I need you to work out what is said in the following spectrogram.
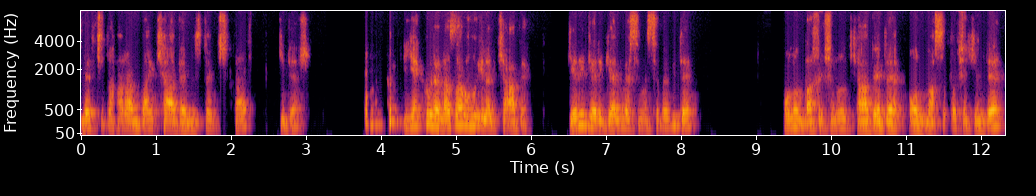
Mescid-i Haram'dan Kabe'mizden çıkar gider. Yekune nazaruhu ilel Kabe. Geri geri gelmesinin sebebi de onun bakışının Kabe'de olması. O şekilde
